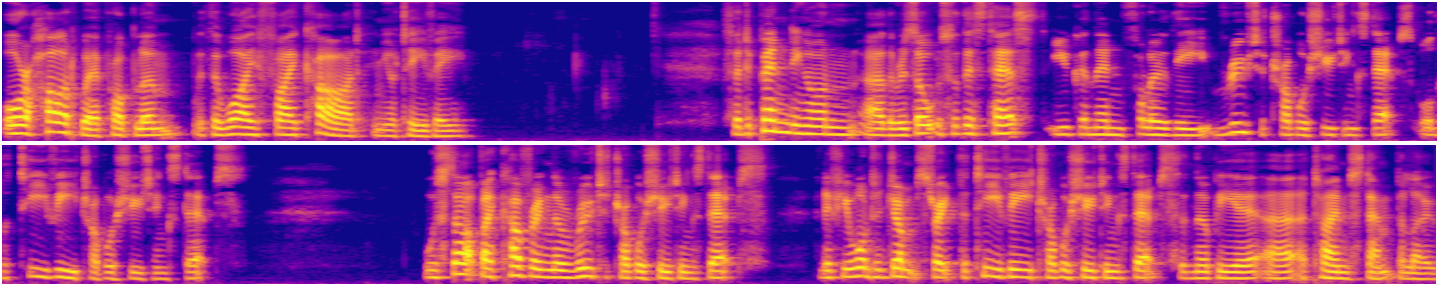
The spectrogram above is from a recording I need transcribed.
or a hardware problem with the Wi Fi card in your TV. So, depending on uh, the results of this test, you can then follow the router troubleshooting steps or the TV troubleshooting steps. We'll start by covering the router troubleshooting steps, and if you want to jump straight to the TV troubleshooting steps, then there'll be a, a timestamp below.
